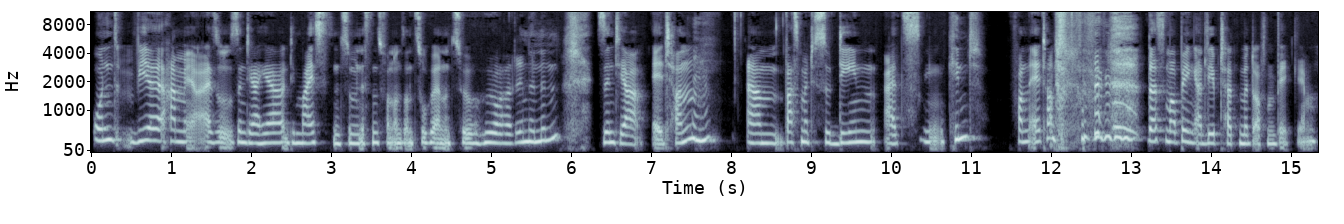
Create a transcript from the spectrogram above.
und wir haben ja, also sind ja hier, die meisten zumindest von unseren Zuhörern und Zuhörerinnen sind ja Eltern. Ähm, was möchtest du denen als Kind von Eltern, das Mobbing erlebt hat, mit auf den Weg geben?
